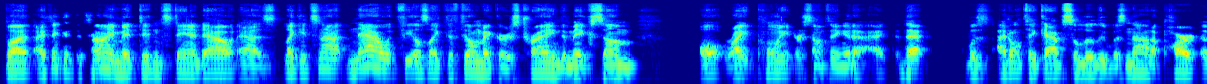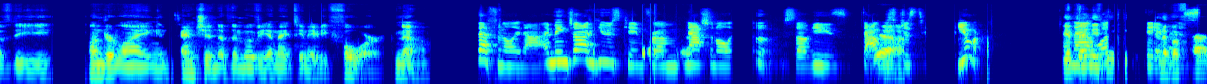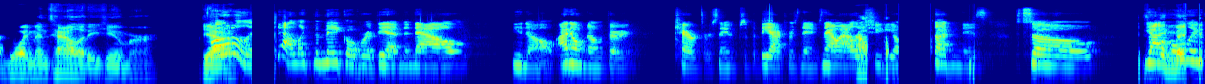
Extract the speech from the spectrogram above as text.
but I think at the time it didn't stand out as like it's not now. It feels like the filmmaker is trying to make some alt right point or something. And I, that was, I don't think, absolutely was not a part of the underlying intention of the movie in 1984. No, definitely not. I mean, John Hughes came from National so he's that Yeah. was just humor. If And that anything, was kind of a famous. fat boy mentality humor. Yeah. Totally. Yeah, like the makeover at the end, and now, you know, I don't know their characters' names, but the actors' names. Now Ally Al- Sheedy all of a sudden is so yeah, Still only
